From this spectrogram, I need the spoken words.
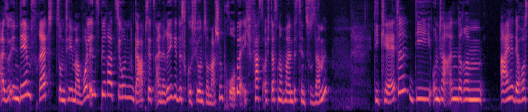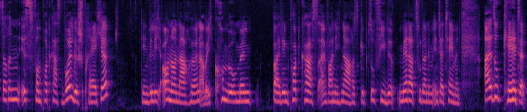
also in dem Thread zum Thema Wollinspirationen gab es jetzt eine rege Diskussion zur Maschenprobe. Ich fasse euch das nochmal ein bisschen zusammen. Die Käthe, die unter anderem eine der Hosterinnen ist vom Podcast Wollgespräche, den will ich auch noch nachhören, aber ich komme im Moment bei den Podcasts einfach nicht nach. Es gibt so viele. Mehr dazu dann im Entertainment. Also Käthe.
